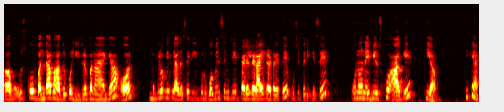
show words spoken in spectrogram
उसको बंदा बहादुर को लीडर बनाया गया और मुगलों के खिलाफ, जैसे कि गुरु गोविंद सिंह जी पहले लड़ाई लड़ रहे थे, उसी तरीके से उन्होंने भी उसको आगे किया, ठीक है?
